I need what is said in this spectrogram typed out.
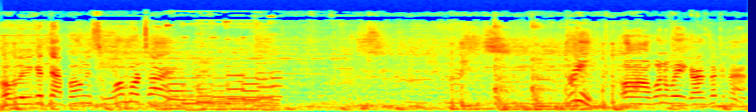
Hopefully we get that bonus one more time. Three. Oh, one away, guys. Look at that.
